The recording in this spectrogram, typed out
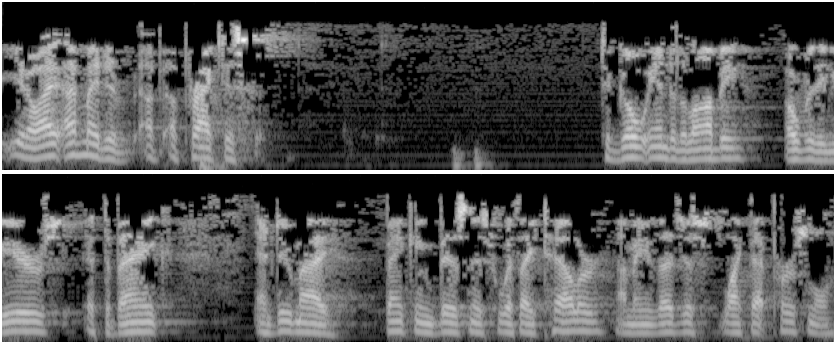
you know, I, I've made a, a, a practice to go into the lobby over the years at the bank and do my banking business with a teller. I mean, that's just like that personal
